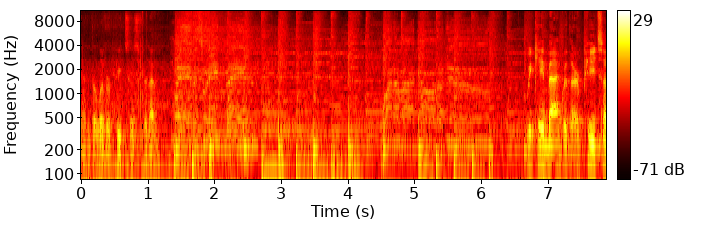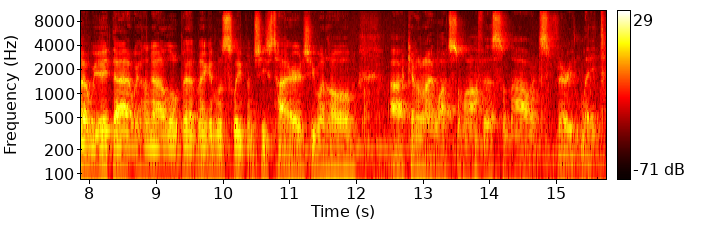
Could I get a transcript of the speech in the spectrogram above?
and deliver pizzas for them. We came back with our pizza. We ate that. We hung out a little bit. Megan was sleeping. She's tired. She went home. Uh, Ken and I watched some Office, and now it's very late.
